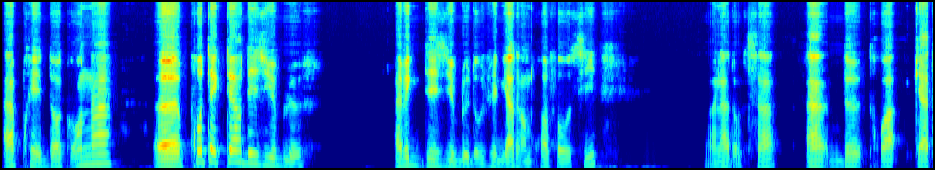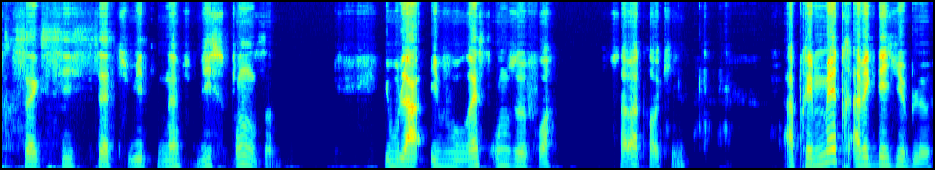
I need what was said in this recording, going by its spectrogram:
Après, donc on a euh, protecteur des yeux bleus. Avec des yeux bleus. Donc je vais le garder en 3 fois aussi. Voilà, donc ça. 1, 2, 3, 4, 5, 6, 7, 8, 9, 10, 11. Il vous, là, il vous reste 11 fois. Ça va, tranquille. Après, mettre avec des yeux bleus.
